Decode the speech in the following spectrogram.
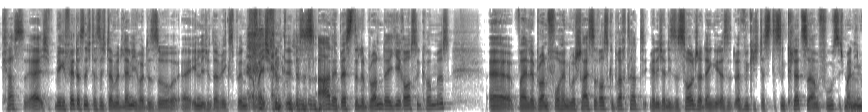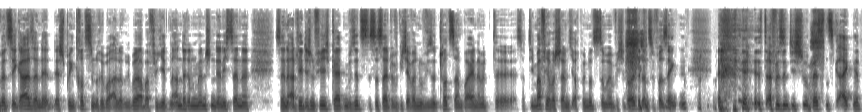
Krass, ja, ich, mir gefällt das nicht, dass ich da mit Lenny heute so äh, ähnlich unterwegs bin, aber ich finde, das ist A, der beste LeBron, der je rausgekommen ist äh, weil LeBron vorher nur Scheiße rausgebracht hat. Wenn ich an diese Soldier denke, das ist wirklich, das, das sind Klötze am Fuß. Ich meine, mhm. ihm wird es egal sein, der, der springt trotzdem noch über alle rüber, aber für jeden anderen Menschen, der nicht seine, seine athletischen Fähigkeiten besitzt, ist das halt wirklich einfach nur wie so ein Klotz am Bein. Damit, äh, das hat die Mafia wahrscheinlich auch benutzt, um irgendwelche Leute dann zu versenken. Dafür sind die Schuhe bestens geeignet.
